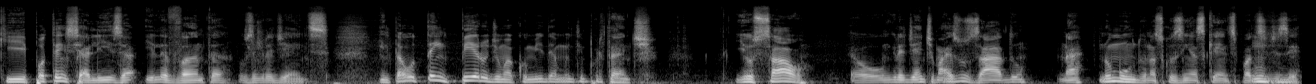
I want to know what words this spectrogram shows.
que potencializa e levanta os ingredientes. Então, o tempero de uma comida é muito importante. E o sal é o ingrediente mais usado né, no mundo, nas cozinhas quentes, pode-se dizer.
